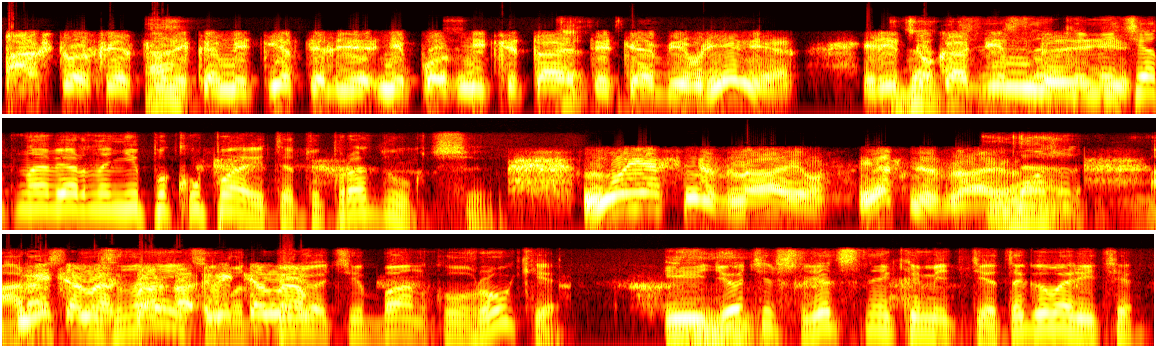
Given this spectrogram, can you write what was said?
А что, Следственный а? комитет или не, не читает эти объявления? Или да, только один... Следственный э, комитет, наверное, не покупает эту продукцию. Ну, я ж не знаю. Я ж не знаю. Да. Может, а ведь раз она, вы знаете, ведь вот она... берете банку в руки и идете в Следственный комитет и говорите –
